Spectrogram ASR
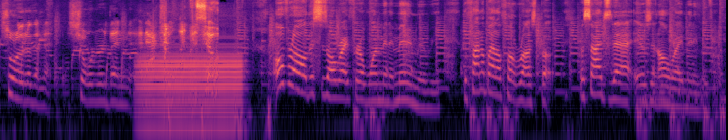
shorter than a, shorter than an actual episode. Overall, this is alright for a one minute mini movie. The final battle felt rushed, but besides that, it was an alright mini movie.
